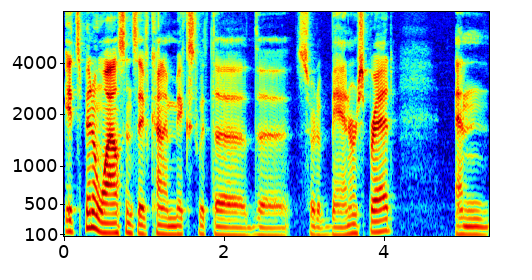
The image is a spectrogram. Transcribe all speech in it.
it's been a while since they've kind of mixed with the the sort of banner spread, and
